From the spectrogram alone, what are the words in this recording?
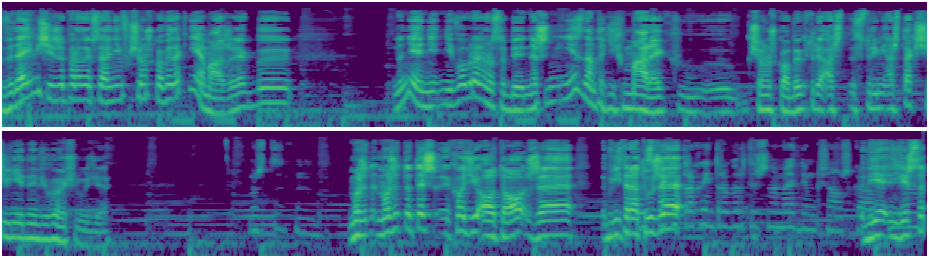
Wydaje mi się, że paradoksalnie w książkowie tak nie ma, że jakby. No nie, nie, nie wyobrażam sobie, znaczy nie, nie znam takich marek y, książkowych, które aż, z którymi aż tak silnie identyfikują się ludzie. Może to, hmm. Może, może to też chodzi o to, że w to jest literaturze takie trochę introwertyczne medium książka. Wie- wiesz co,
